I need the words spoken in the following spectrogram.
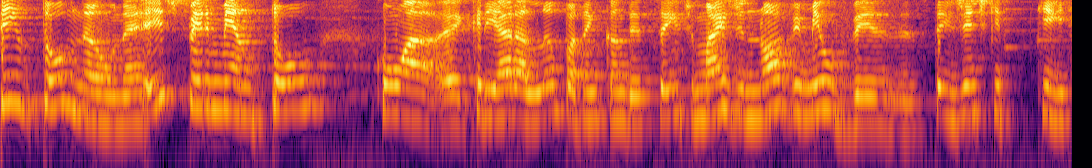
tentou não, né? Experimentou com a é, criar a lâmpada incandescente mais de 9 mil vezes. Tem gente que, que,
